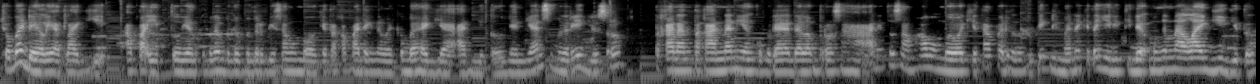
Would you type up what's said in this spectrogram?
coba deh lihat lagi apa itu yang kemudian benar-benar bisa membawa kita kepada yang namanya kebahagiaan gitu. Dan jangan sebenarnya justru tekanan-tekanan yang kemudian ada dalam perusahaan itu somehow membawa kita pada satu titik di mana kita jadi tidak mengenal lagi gitu.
